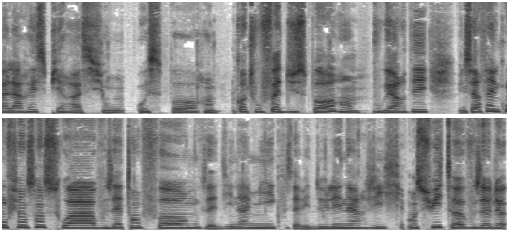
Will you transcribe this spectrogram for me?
à la respiration, au sport. Quand vous faites du sport, vous gardez une certaine confiance en soi, vous êtes en forme, vous êtes dynamique, vous avez de l'énergie. Ensuite, euh, vous allez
